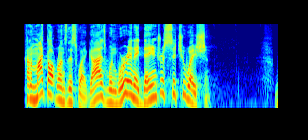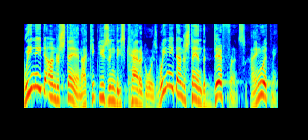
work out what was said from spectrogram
Kind of my thought runs this way guys, when we're in a dangerous situation, we need to understand, I keep using these categories, we need to understand the difference. Hang with me.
